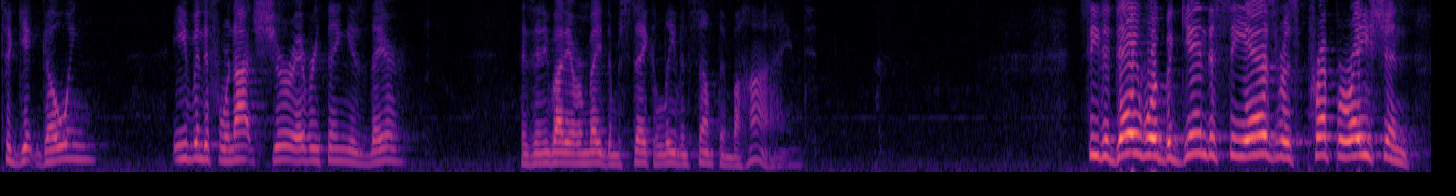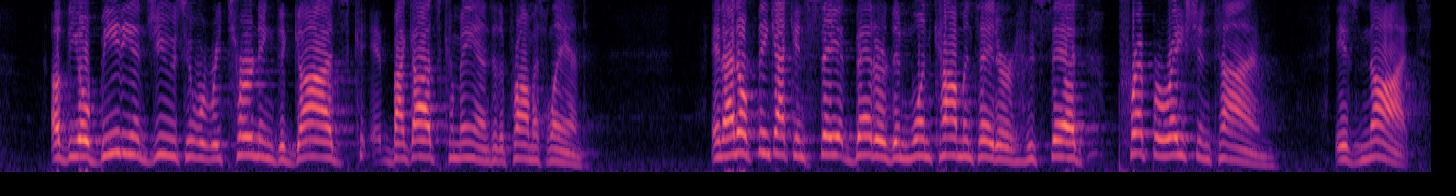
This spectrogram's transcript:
to get going? even if we're not sure everything is there? Has anybody ever made the mistake of leaving something behind? See, today we'll begin to see Ezra's preparation of the obedient Jews who were returning to God's, by God's command to the promised land. And I don't think I can say it better than one commentator who said, preparation time is not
